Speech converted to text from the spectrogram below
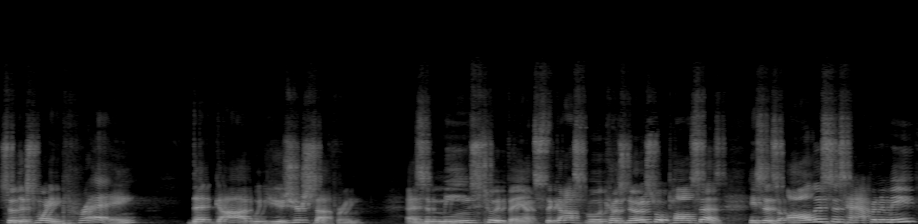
So this morning, pray that God would use your suffering as a means to advance the gospel. Because notice what Paul says. He says, All this has happened to me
